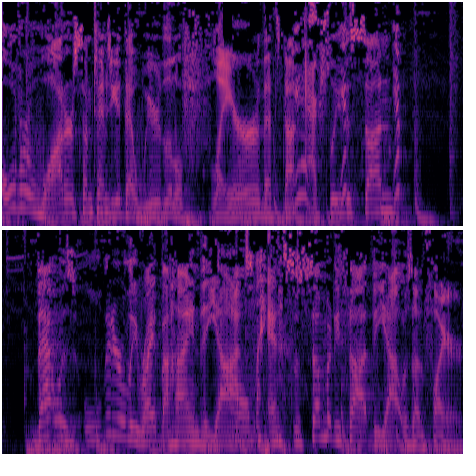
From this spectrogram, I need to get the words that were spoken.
over water, sometimes you get that weird little flare that's not Yes. actually Yep. the sun. Yep. That was literally right behind the yacht. Oh and so somebody thought the yacht was on fire.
